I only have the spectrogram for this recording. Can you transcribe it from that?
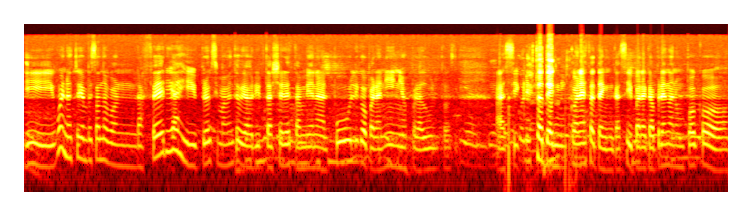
y bueno, estoy empezando con las ferias y próximamente voy a abrir talleres también al público, para niños, para adultos. Así con esta técnica. Con esta técnica, sí, para que aprendan un poco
